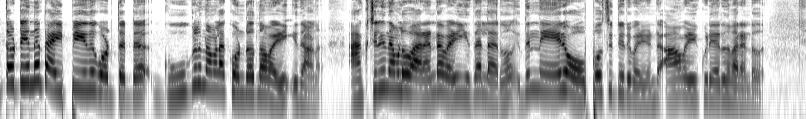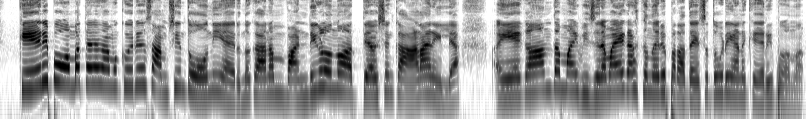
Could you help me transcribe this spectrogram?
തൊട്ടിൽ നിന്ന് ടൈപ്പ് ചെയ്ത് കൊടുത്തിട്ട് ഗൂഗിൾ നമ്മളെ കൊണ്ടുവന്ന വഴി ഇതാണ്. ആക്ച്വലി നമ്മൾ വരേണ്ട വഴി ഇതല്ലായിരുന്നു. ഇതിന് നേരെ ഓപ്പോസിറ്റ് ഒരു വഴിയുണ്ട്. ആ വഴി കൂടിയായിരുന്നു വരേണ്ടത്. കയറി പോകുമ്പോൾ തന്നെ നമുക്കൊരു സംശയം തോന്നിയായിരുന്നു. കാരണം വണ്ടികളൊന്നും അത്യാവശ്യം കാണാനില്ല. ഏകാന്തമായി വിജനമായി കിടക്കുന്ന ഒരു പ്രദേശത്തുകൂടിയാണ് കയറി പോകുന്നത്.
